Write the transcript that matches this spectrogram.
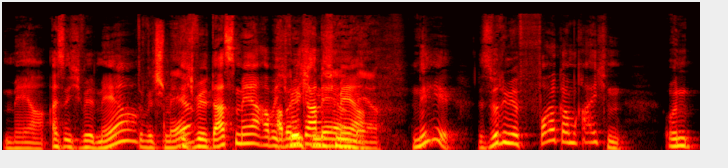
mehr. Also ich will mehr. Du willst mehr? Ich will das mehr, aber, Aber ich will gar nicht mehr, mehr. mehr. Nee, das würde mir vollkommen reichen. Und ein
